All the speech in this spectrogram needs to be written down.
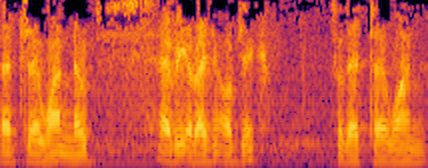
that uh, one notes every arising object so that uh, one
